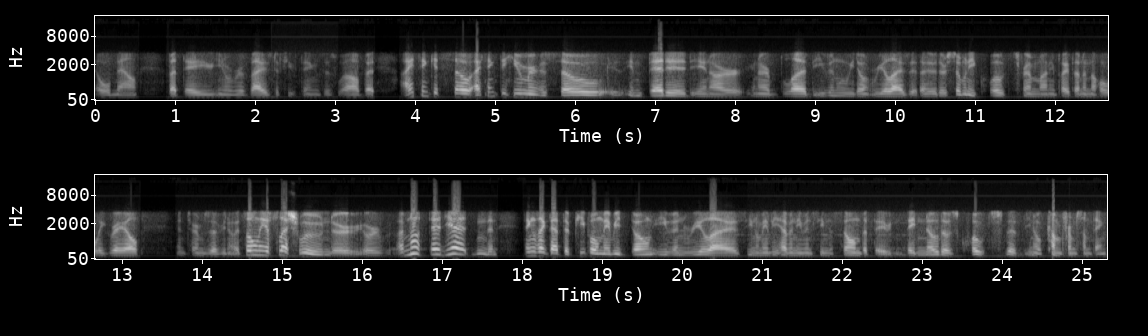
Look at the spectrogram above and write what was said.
old now, but they you know revised a few things as well. But I think it's so. I think the humor is so embedded in our in our blood, even when we don't realize it. There's so many quotes from Monty Python and the Holy Grail in terms of you know it's only a flesh wound or or I'm not dead yet, and then things like that that people maybe don't even realize, you know, maybe haven't even seen the film, but they they know those quotes that you know come from something.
